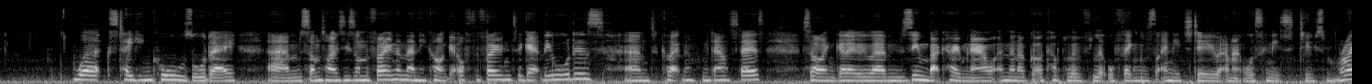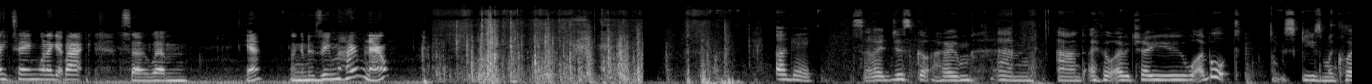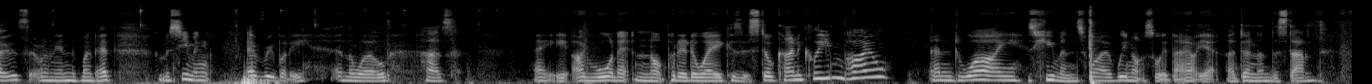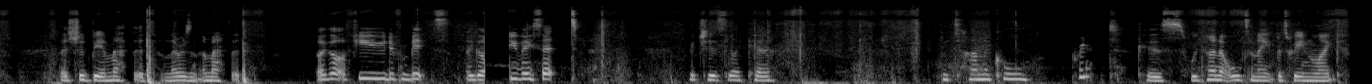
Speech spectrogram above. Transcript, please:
works taking calls all day. Um, sometimes he's on the phone and then he can't get off the phone to get the orders and to collect them from downstairs. So I'm going to um, zoom back home now and then I've got a couple of little things that I need to do and I also need to do some writing when I get back. So um, yeah, I'm going to zoom home now. Okay, so I just got home um, and I thought I would show you what I bought. Excuse my clothes that are on the end of my bed. I'm assuming everybody in the world has a I've worn it and not put it away because it's still kind of clean pile. And why, as humans, why have we not sorted that out yet? I don't understand. There should be a method and there isn't a method. I got a few different bits. I got duvet set, which is like a botanical print? Because we kind of alternate between like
